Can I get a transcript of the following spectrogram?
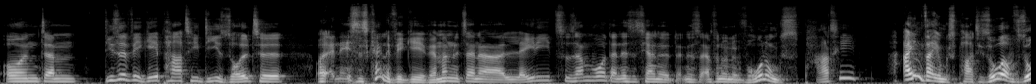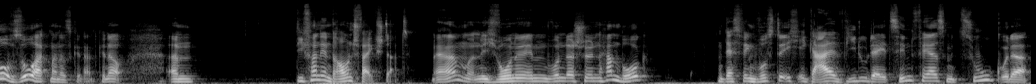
Und ähm, diese WG-Party, die sollte. Oder, nee, es ist keine WG. Wenn man mit seiner Lady zusammen wohnt, dann ist es ja eine, dann ist es einfach nur eine Wohnungsparty. Einweihungsparty, so, so, so hat man das genannt, genau. Ähm, die fand in Braunschweig statt. Ja, und ich wohne im wunderschönen Hamburg. Deswegen wusste ich, egal wie du da jetzt hinfährst, mit Zug oder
